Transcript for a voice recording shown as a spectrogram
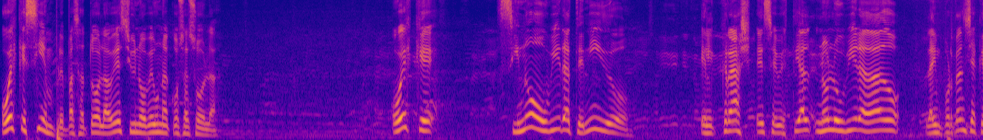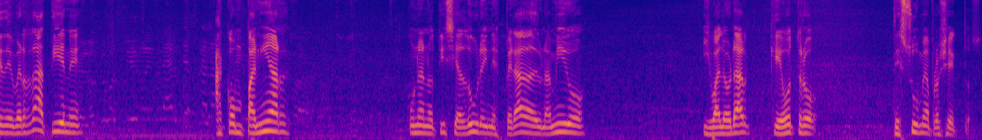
¿O es que siempre pasa todo a la vez y uno ve una cosa sola? ¿O es que si no hubiera tenido el crash ese bestial, no le hubiera dado la importancia que de verdad tiene acompañar una noticia dura, inesperada de un amigo y valorar que otro te sume a proyectos?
